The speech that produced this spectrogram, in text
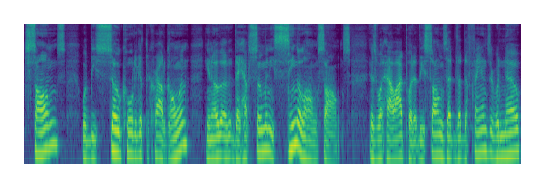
songs would be so cool to get the crowd going. You know, they have so many sing along songs is what how I put it. These songs that, that the fans would know,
